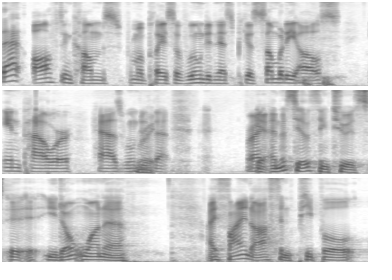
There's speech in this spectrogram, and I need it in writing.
that often comes from a place of woundedness because somebody else in power has wounded Right. them. Right? Yeah, and that's the other thing too. Is it, it- you don't want to. I find often people,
